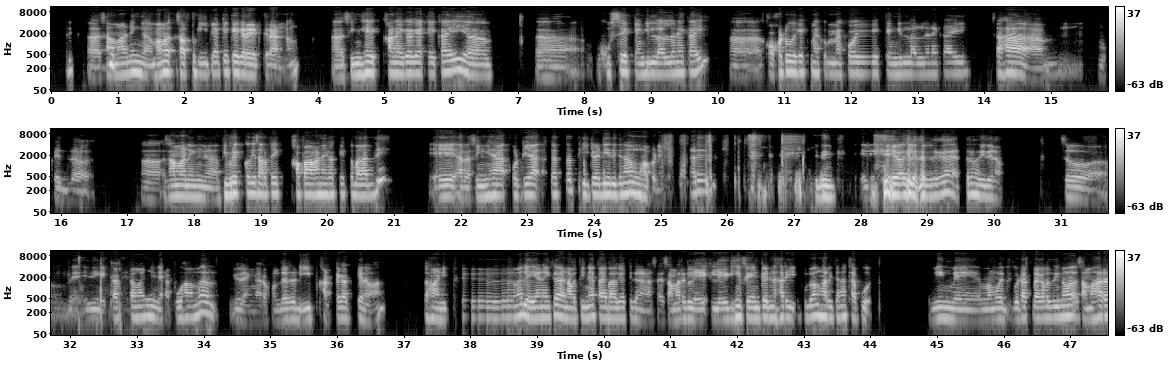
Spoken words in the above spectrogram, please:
සාමාන්‍යෙන් මම සත්තු කීපයක් එක එක රේට් කරන්නම්. සිංහෙක් කන එක එකයි හුස්සෙක් ඇගිල් අල්ලන එකයි කොහටු එකෙක් මැක මැකෝ එකක් ඇගිල් අල්ලන එකයි සහ මොකෙද සාමානෙන් පිබුරෙක් වගේ සර්පය කපාගන එකක් එක්ක බලද්දි ඒ අර සිංහ කොටිය ගත්තත් ඊට වැඩිය රිදින උහපන ඉති ඒ වගේ ලෙවල්ල එක ඇත්තරම රිදෙනවා. සෝ එකක් තමයි නැපු හම දැන් අර හොඳට ඩීප් කට්ට එකක් කෙනවා හනිතම ලේයන එක නවතින්න පැබාගයක් තිරනස සමර ලේගහි ෆේන්ටෙන් හරි පුළුවන් හරිතන කැපුවොත් මේ මම ගොඩක් දැකල තිනවා සමහර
